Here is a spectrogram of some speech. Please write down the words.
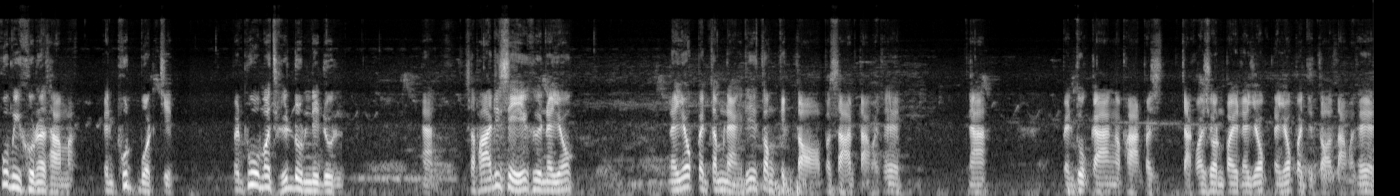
ผู้มีคุณธรรมเป็นพุทธบวชจิต เป็นผู้มาถือดุลในดุลสภาที่สี่ก็คือนายก นายกเป็นตำแหน่งที่ต้องติดต่อประสานต่างประเทศนะเป็นตัวกลางผ่านจากประชาชนไปนายกนายกไปติดต่อต่างประเทศ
